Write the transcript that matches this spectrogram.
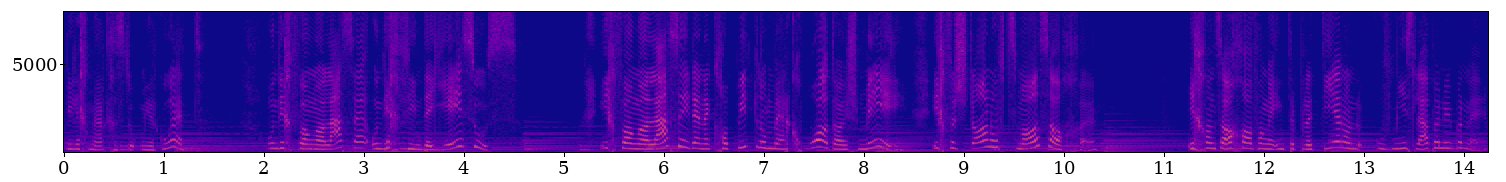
weil ich merke, es tut mir gut. Und ich fange an lesen und ich finde Jesus. Ich fange an lesen in diesen Kapiteln und merke, wow, da ist mehr. Ich verstehe auf einmal Sachen. Ich kann Sachen anfangen interpretieren und auf mein Leben übernehmen.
